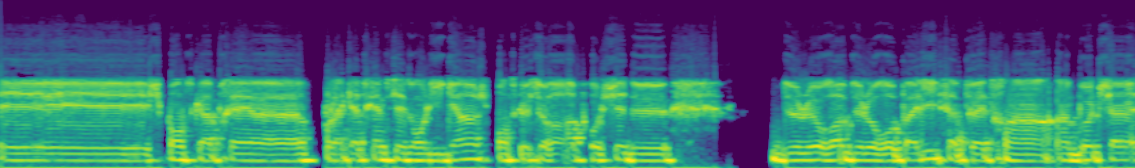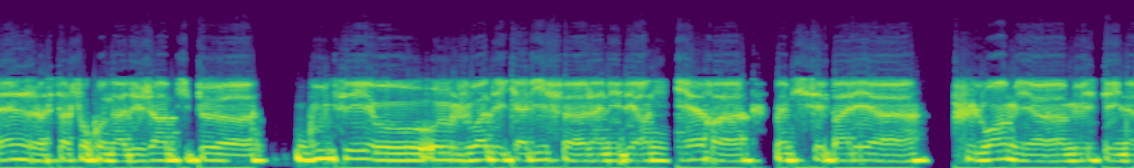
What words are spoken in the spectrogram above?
et je pense qu'après pour la quatrième saison Ligue 1, je pense que se rapprocher de de l'Europe, de l'Europa League, ça peut être un, un beau challenge, sachant qu'on a déjà un petit peu euh, goûté aux, joies des qualifs euh, l'année dernière, euh, même si c'est pas allé plus loin, mais, mais c'était une,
